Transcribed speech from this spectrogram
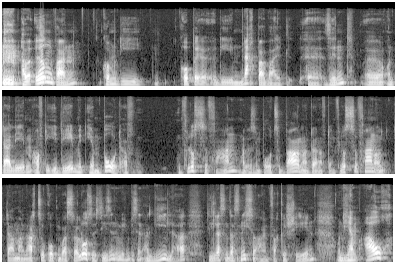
Aber irgendwann kommen die Gruppe, die im Nachbarwald äh, sind äh, und da leben, auf die Idee, mit ihrem Boot auf einen Fluss zu fahren, also ein Boot zu bauen und dann auf den Fluss zu fahren und da mal nachzugucken, was da los ist. Die sind nämlich ein bisschen agiler, die lassen das nicht so einfach geschehen und die haben auch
